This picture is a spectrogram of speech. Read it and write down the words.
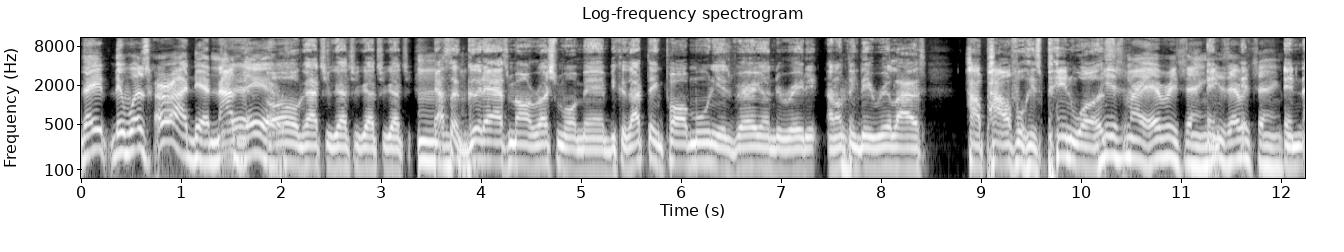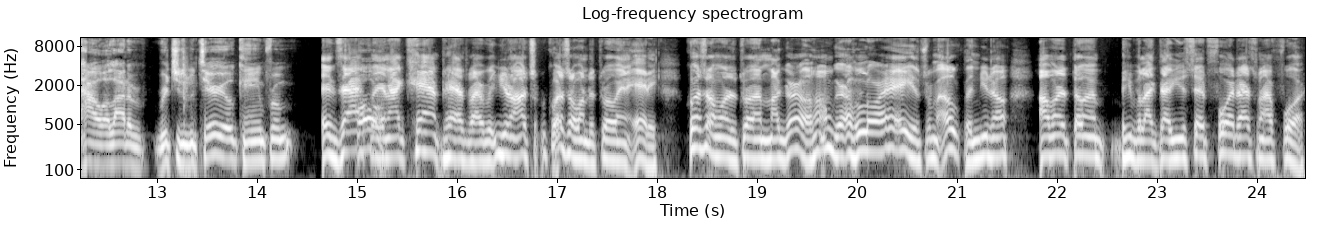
they it was her idea, not Yeah. theirs. Oh, got you, got you, got you, got you. Mm-hmm. That's a good ass Mount Rushmore, man. Because I think Paul Mooney is very underrated. I don't think they realize how powerful his pen was. He's my everything. He's everything. and how a lot of Richard's material came from. Exactly, Paul. and I can't pass by. You know, of course, I want to throw in Eddie. Of course, I want to throw in my girl, homegirl, Laura Hayes from Oakland. You know, I want to throw in people like that. You said four, that's my four.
